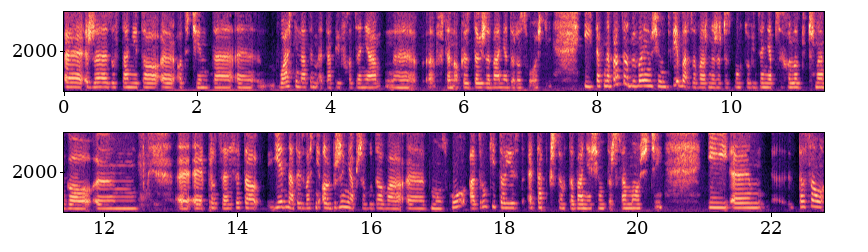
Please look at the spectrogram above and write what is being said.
e, że zostanie to e, odcięte e, właśnie na tym etapie wchodzenia w ten okres dojrzewania dorosłości. I tak naprawdę odbywają się dwie bardzo ważne rzeczy z punktu widzenia psychologicznego procesy. To jedna to jest właśnie olbrzymia przebudowa w mózgu, a drugi to jest etap kształtowania się tożsamości. I to są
